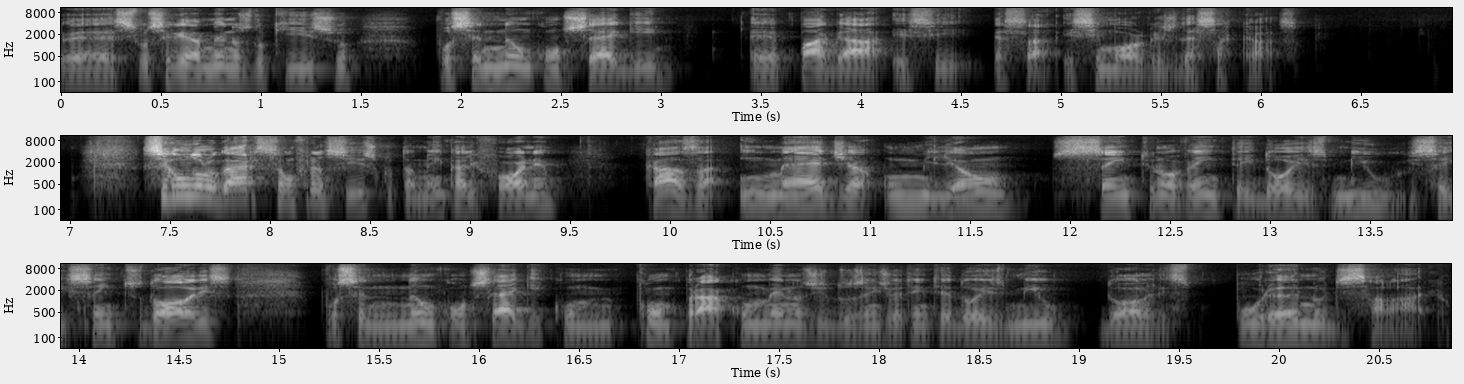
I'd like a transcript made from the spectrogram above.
É, se você ganhar menos do que isso, você não consegue é, pagar esse, essa, esse mortgage dessa casa. Segundo lugar, São Francisco, também Califórnia. Casa em média 1 milhão 192.600 dólares. Você não consegue com, comprar com menos de 282 mil dólares por ano de salário.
